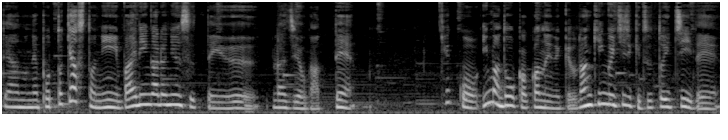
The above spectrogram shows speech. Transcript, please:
であのねポッドキャストに「バイリンガルニュース」っていうラジオがあって結構今どうか分かんないんだけどランキング一時期ずっと1位で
